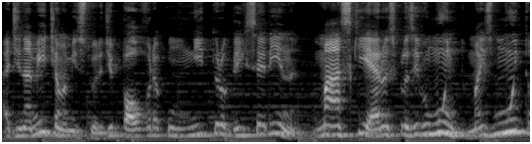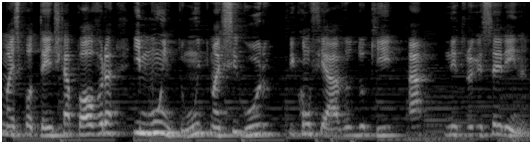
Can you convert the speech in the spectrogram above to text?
A dinamite é uma mistura de pólvora com nitroglicerina, mas que era um explosivo muito, mas muito mais potente que a pólvora e muito, muito mais seguro e confiável do que a nitroglicerina.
